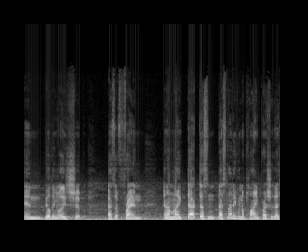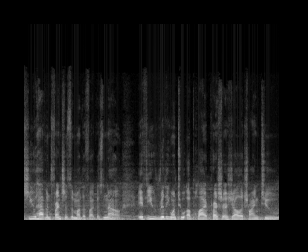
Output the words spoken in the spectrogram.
and building a relationship as a friend and I'm like, that doesn't, that's not even applying pressure. That's you having friendships with motherfuckers. No. If you really want to apply pressure as y'all are trying to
